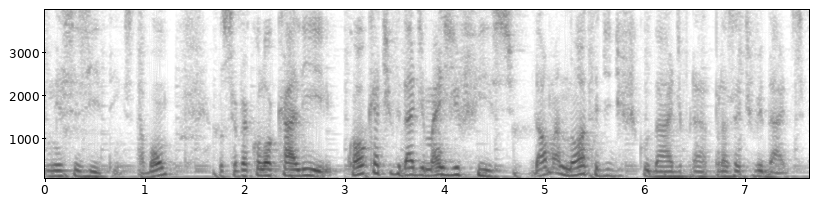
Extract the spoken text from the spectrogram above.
nesses itens, tá bom? Você vai colocar ali qual que é a atividade mais difícil, dá uma nota de dificuldade para as atividades,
